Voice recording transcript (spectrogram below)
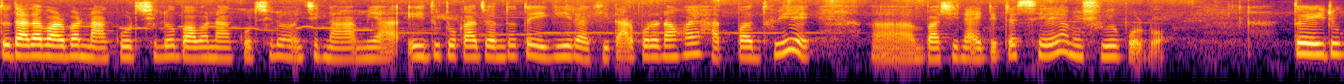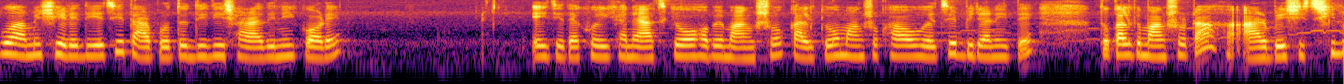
তো দাদা বারবার না করছিল, বাবা না করছিল বলছি, না, আমি এই দুটো কাজ অন্তত এগিয়ে রাখি। তারপরে না হয় হাত পা ধুয়ে বাসি নাইটিটা সেরে আমি শুয়ে পড়ব। তো এইটুকু আমি সেরে দিয়েছি, তারপর তো দিদি সারাদিনই করে। এই যে দেখো, এখানে আজকেও হবে মাংস, কালকেও মাংস খাওয়া হয়েছে বিরিয়ানিতে। তো কালকে মাংসটা আর বেশি ছিল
